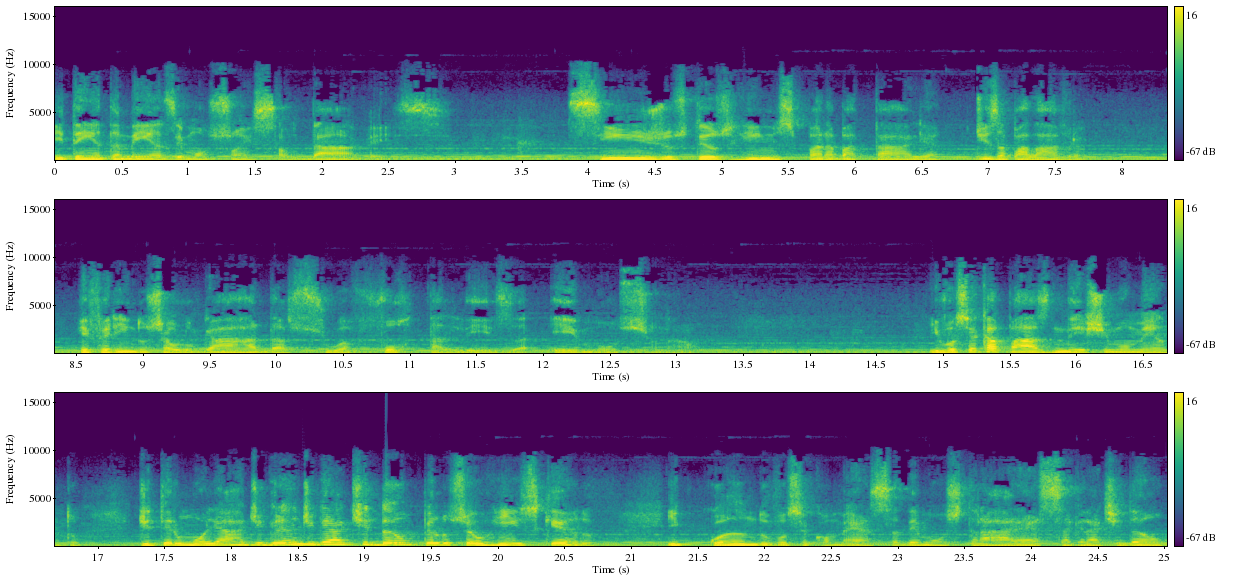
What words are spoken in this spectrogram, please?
e tenha também as emoções saudáveis. Cinge os teus rins para a batalha, diz a palavra, referindo-se ao lugar da sua fortaleza emocional. E você é capaz, neste momento, de ter um olhar de grande gratidão pelo seu rim esquerdo. E quando você começa a demonstrar essa gratidão,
